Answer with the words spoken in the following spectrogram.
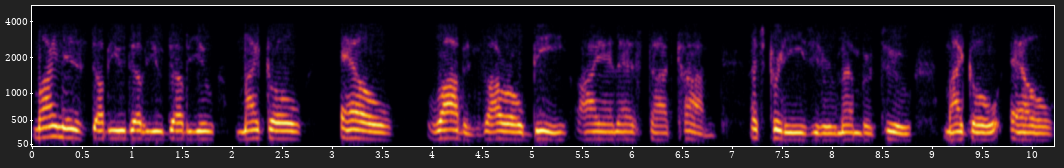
Mine is www.michael.l.robins r o b i n s dot com. That's pretty easy to remember too. Michael L.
